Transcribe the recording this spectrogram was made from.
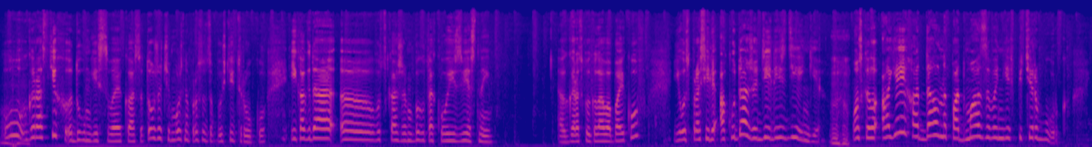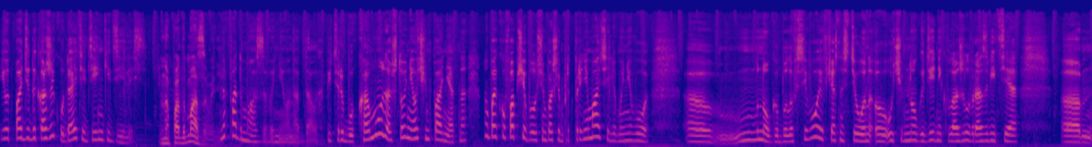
У городских дум есть своя касса, тоже очень можно просто запустить руку. И когда, э, вот скажем, был такой известный э, городской глава Байков, его спросили, а куда же делись деньги? Мгм. Он сказал, а я их отдал на подмазывание в Петербург. И вот поди докажи, куда эти деньги делись. На подмазывание. На подмазывание он отдал их в Петербург. Кому, за что, не очень понятно. Но Байков вообще был очень большим предпринимателем, у него э, много было всего, и в частности он э, очень много денег вложил в развитие э,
